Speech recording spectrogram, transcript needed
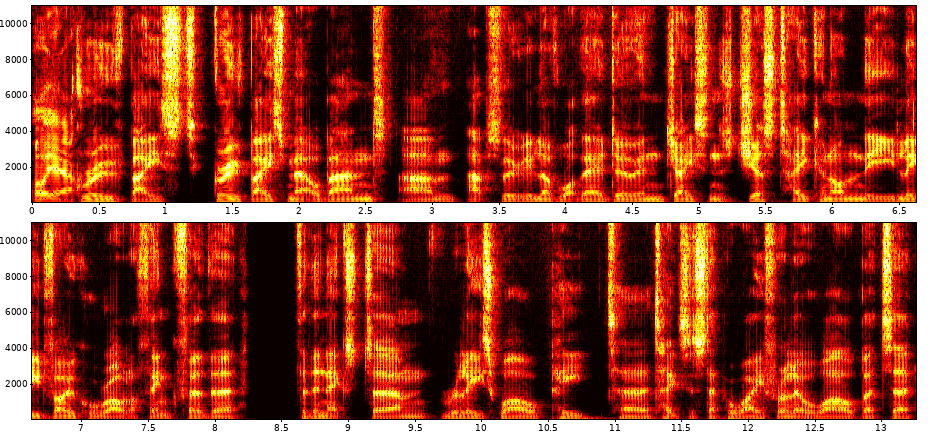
Oh, yeah. Groove based, groove based metal band. Um, absolutely love what they're doing. Jason's just taken on the lead vocal role, I think, for the for the next um, release while Pete uh, takes a step away for a little while. But uh,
